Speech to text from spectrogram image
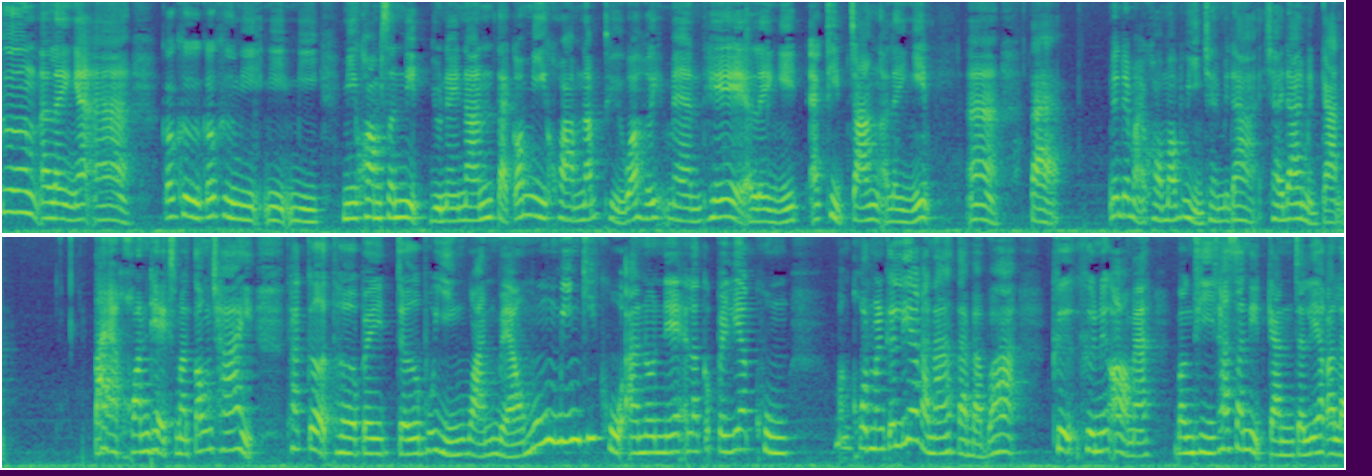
คุงอะไรอย่างเงี้ยอ่าก็คือก็คือมีมีมีมีความสนิทอยู่ในนั้น แต่ก็มีความนับถือว่าเฮ้ยแมนเท่อะไรอย่างงี้แอคทีฟจังอะไรอย่างงี้อ่าแต่ไม่ได้หมายความว่าผู้หญิงใช้ไม่ได้ ใช้ได้เหมือนกัน แต่คอนเท็กซ์มันต้องใช่ ถ้าเกิดเธอไปเจอผู้หญิงหวานแหวว มุ้งมิ้งขี้ขู่อานนเนะแล้วก็ไปเรียกคุง บางคนมันก็เรียกอะนะ แต่แบบว่า คือ คือนึกออกไหมบางทีถ้าสนิทกันจะเรียกอะไร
